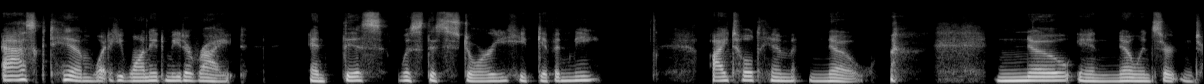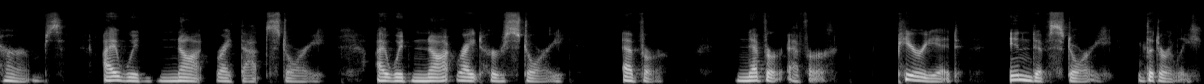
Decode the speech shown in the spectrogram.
asked him what he wanted me to write, and this was the story he'd given me. I told him no, no, in no uncertain terms. I would not write that story. I would not write her story ever, never, ever. Period. End of story, literally.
